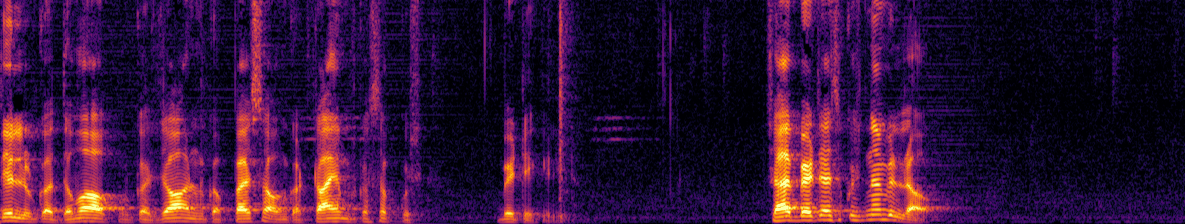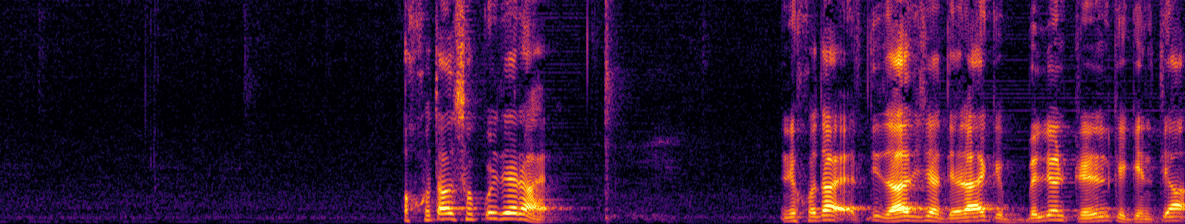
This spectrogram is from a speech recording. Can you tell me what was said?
دل، ان کا دماغ، ان کا جان، ان کا پیسہ، ان کا ٹائم ان کا سب کچھ بیٹے کے لیے۔ چاہے بیٹے سے کچھ نہ مل رہا ہو۔ اور خدا سب کچھ دے رہا ہے۔ یعنی خدا اتنی زیادہ چیزیں دے رہا ہے کہ بلین ٹریلین کی گنتیاں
